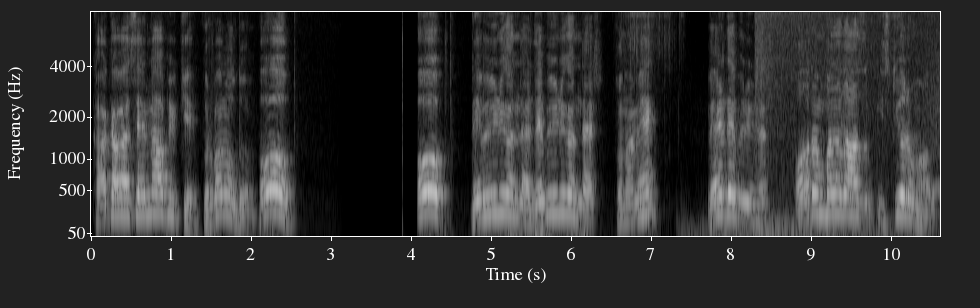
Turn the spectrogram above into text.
Kanka ben seni ne yapayım ki? Kurban olduğum. Hop. Hop. Debüyünü gönder. Debüyünü gönder. Konami. Ver debüyünü. O adam bana lazım. İstiyorum o adam.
